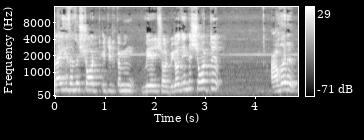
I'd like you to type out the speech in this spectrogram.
like this also short it is coming very short. Because in the short our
